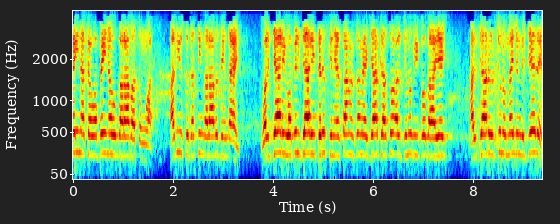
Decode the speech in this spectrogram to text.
baynaka wa baynahu qaraabatun wa adiusudatin qaraabatin dhahay waljaari wa biljaari deriskin ixsaan an sameeya jaarkaasoo aljunubi fogaayay aljaar ljunub maylingajeede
